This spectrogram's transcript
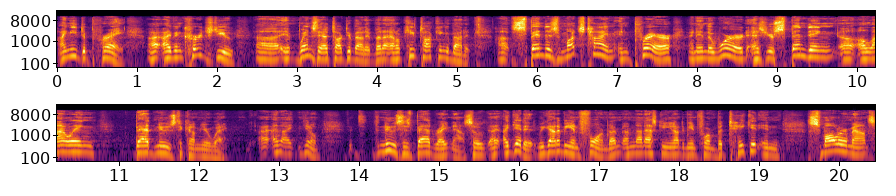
I need to pray. I, have encouraged you, uh, Wednesday I talked about it, but I'll keep talking about it. Uh, spend as much time in prayer and in the Word as you're spending uh, allowing bad news to come your way and I, you know, the news is bad right now, so I, I get it. We got to be informed. I'm, I'm not asking you not to be informed, but take it in smaller amounts,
